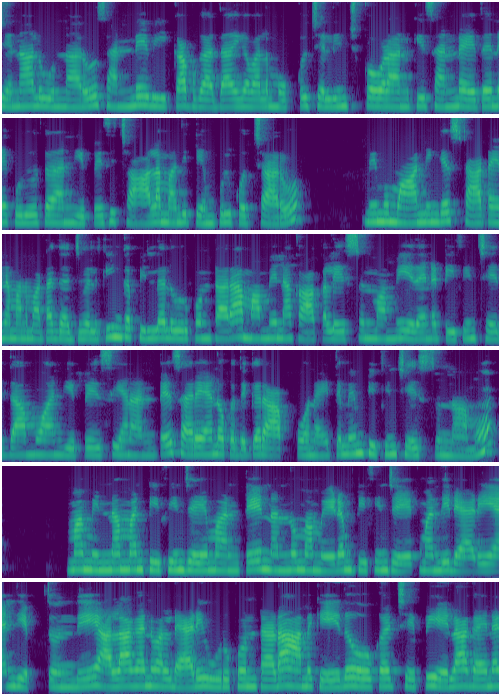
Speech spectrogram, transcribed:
జనాలు ఉన్నారు. సండే వీక్ ఆఫ్ కదా ఇక వాళ్ళ మొక్కులు చెల్లించుకోవడానికి సండే అయితేనే కుదురుతుంది అని చెప్పేసి చాలామంది టెంపుల్కి వచ్చారు. మేము మార్నింగే స్టార్ట్ అయినాం అనమాట గజ్వెల్కి. ఇంకా పిల్లలు ఊరుకుంటారా? మమ్మీ నాకు ఆకలి వేస్తుంది మమ్మీ ఏదైనా టిఫిన్ చేద్దాము అని చెప్పేసి అని అంటే సరే అని ఒక దగ్గర ఆపుకొని అయితే మేము టిఫిన్ చేస్తున్నాము. మా మిన్నమ్మని టిఫిన్ చేయమంటే నన్ను మా మేడం టిఫిన్ చేయకమంది డాడీ అని చెప్తుంది. అలాగని వాళ్ళ డాడీ ఊరుకుంటాడా? ఆమెకు ఏదో ఒకటి చెప్పి ఎలాగైనా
